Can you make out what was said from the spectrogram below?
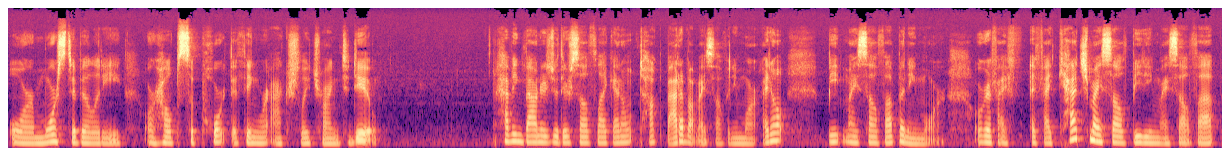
or more stability or help support the thing we're actually trying to do having boundaries with yourself like i don't talk bad about myself anymore. I don't beat myself up anymore. Or if i if i catch myself beating myself up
